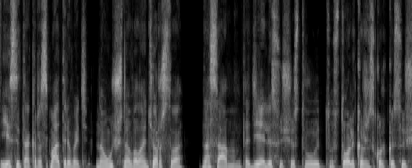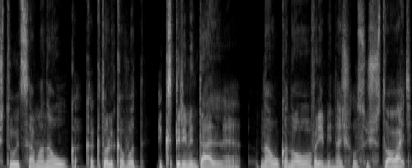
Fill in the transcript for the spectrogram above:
если так рассматривать, научное волонтерство на самом-то деле существует ну, столько же, сколько и существует сама наука. Как только вот экспериментальная наука нового времени начала существовать,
